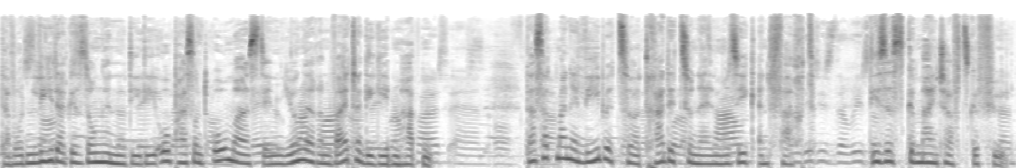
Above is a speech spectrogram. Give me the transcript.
Da wurden Lieder gesungen, die die Opas und Omas den Jüngeren weitergegeben hatten. Das hat meine Liebe zur traditionellen Musik entfacht, dieses Gemeinschaftsgefühl.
